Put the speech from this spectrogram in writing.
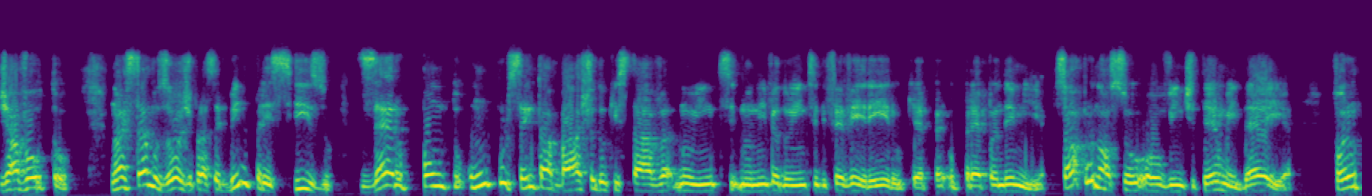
já voltou. Nós estamos hoje, para ser bem preciso, 0,1% abaixo do que estava no, índice, no nível do índice de fevereiro, que é o pré-pandemia. Só para o nosso ouvinte ter uma ideia, foram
